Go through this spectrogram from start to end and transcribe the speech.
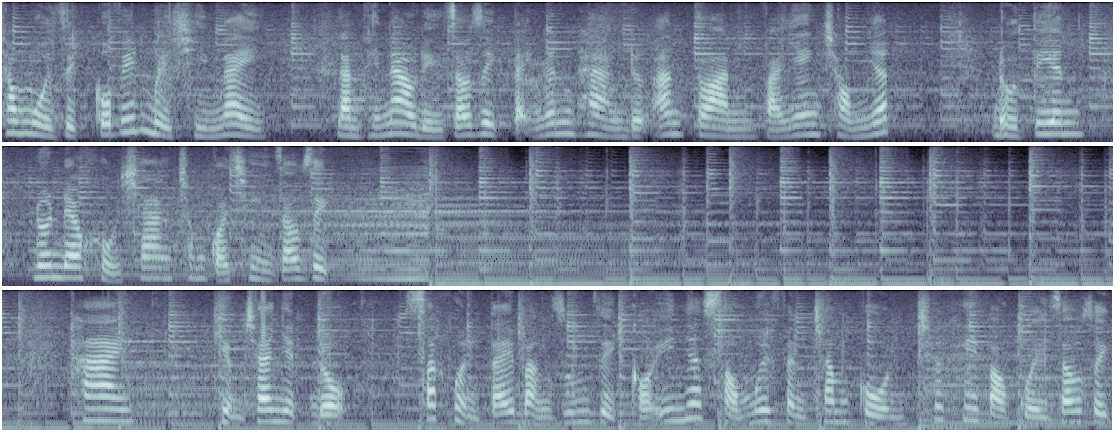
Trong mùa dịch Covid-19 này, làm thế nào để giao dịch tại ngân hàng được an toàn và nhanh chóng nhất? Đầu tiên, luôn đeo khẩu trang trong quá trình giao dịch. 2. Kiểm tra nhiệt độ, sát khuẩn tay bằng dung dịch có ít nhất 60% cồn trước khi vào quầy giao dịch.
